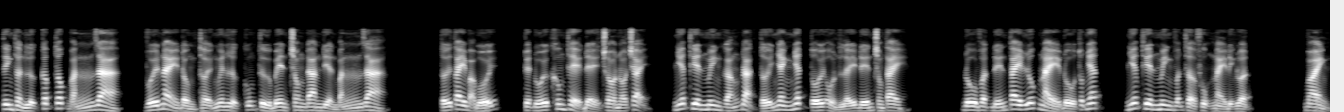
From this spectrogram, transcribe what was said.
tinh thần lực cấp tốc bắn ra, với này đồng thời nguyên lực cũng từ bên trong đan điền bắn ra. Tới tay bà bối, tuyệt đối không thể để cho nó chạy nhất thiên minh gắng đạt tới nhanh nhất tối ổn lấy đến trong tay. Đồ vật đến tay lúc này đồ tốt nhất Nhất thiên minh vẫn thờ phụng này định luật. Và ảnh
